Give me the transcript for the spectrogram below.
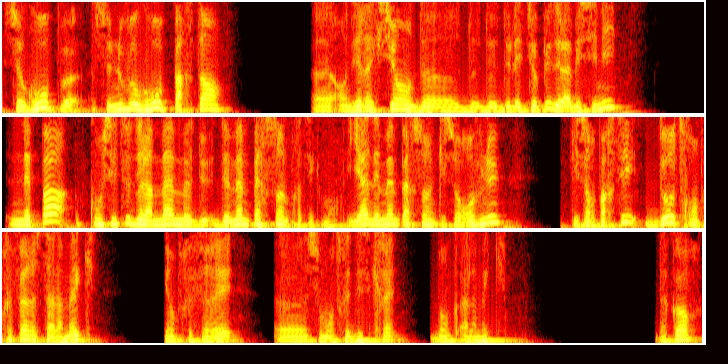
Ce nouveau groupe partant euh, en direction de, de, de, de l'Éthiopie, de l'Abyssinie, n'est pas constitué de la même, des mêmes personnes pratiquement. Il y a des mêmes personnes qui sont revenues, qui sont reparties, d'autres ont préféré rester à la Mecque et ont préféré euh, se montrer discrets, donc à la Mecque. D'accord?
